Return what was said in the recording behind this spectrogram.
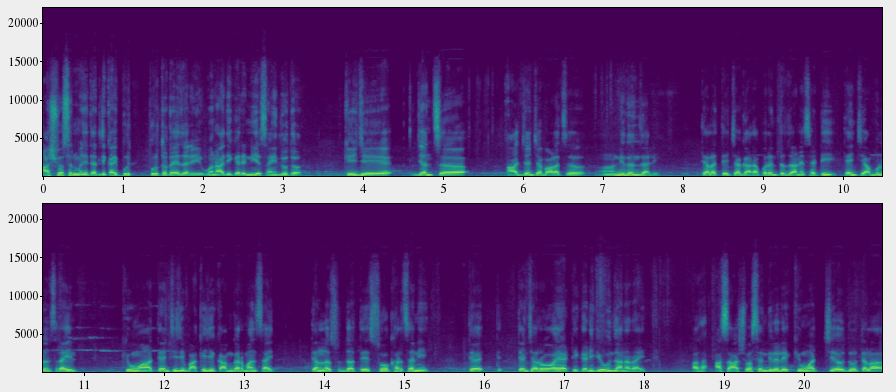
आश्वासन म्हणजे त्यातली काही पूर पूर्तता झाली. वन अधिकाऱ्यांनी हे सांगितलं होतं की जे ज्यांचं आज ज्यांच्या बाळाचं निधन झाले त्याला त्याच्या घरापर्यंत जाण्यासाठी त्यांची ॲम्ब्युलन्स राहील किंवा त्यांची जी बाकीची कामगार माणसं आहेत त्यांनासुद्धा ते स्वखर्चाने त्या त्यांच्या रोहा या ठिकाणी घेऊन जाणार आहेत. असं असं आश्वासन दिलेलं आहे किंवा च- जो त्याला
